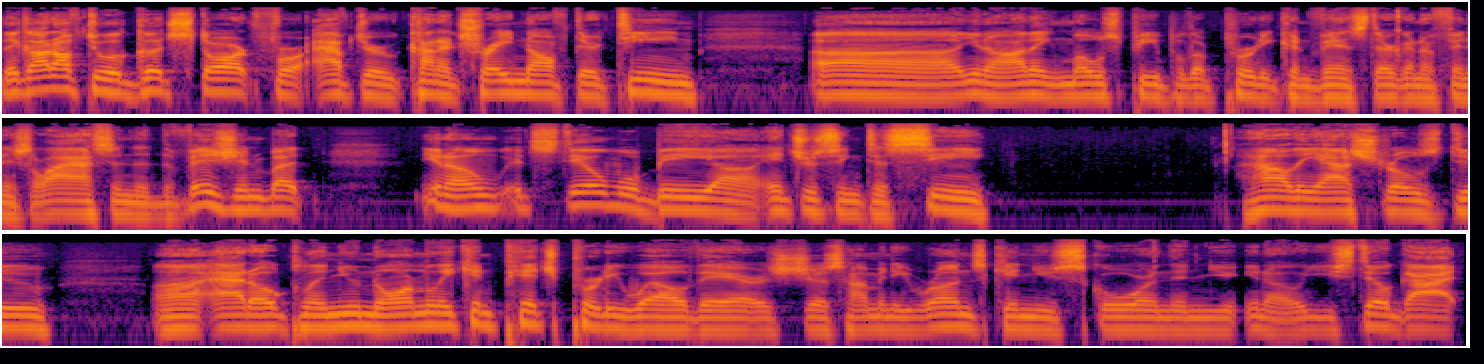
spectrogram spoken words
they got off to a good start for after kind of trading off their team. Uh, you know, I think most people are pretty convinced they're going to finish last in the division, but you know, it still will be uh, interesting to see how the Astros do uh, at Oakland. You normally can pitch pretty well there. It's just how many runs can you score, and then you you know you still got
